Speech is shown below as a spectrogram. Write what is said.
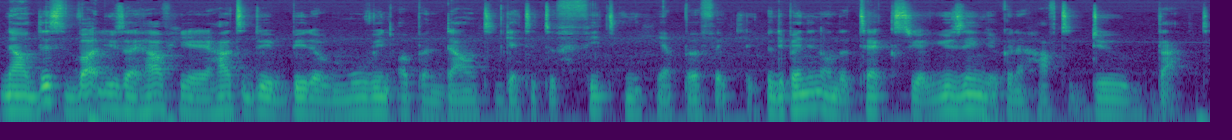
Now these values I have here I had to do a bit of moving up and down to get it to fit in here perfectly. So depending on the text you're using you're going to have to do that.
